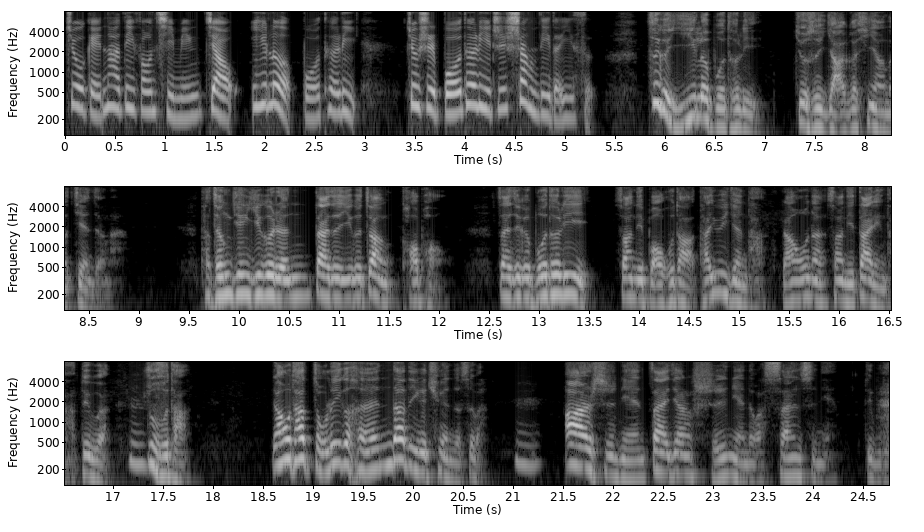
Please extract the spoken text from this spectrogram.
就给那地方起名叫伊勒伯特利，就是伯特利之上帝的意思。这个伊勒伯特利。就是雅各信仰的见证了。他曾经一个人带着一个杖逃跑，在这个伯特利，上帝保护他，他遇见他，然后呢，上帝带领他，对不对？祝福他。然后他走了一个很大的一个圈子，是吧？嗯。二十年再加上十年的话，三十年，对不对？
